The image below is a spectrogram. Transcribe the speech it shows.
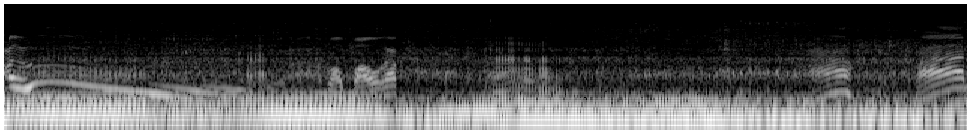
เออเบาๆครับ ผ่าน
